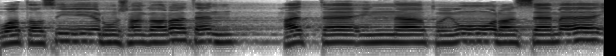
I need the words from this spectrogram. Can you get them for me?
وتصير شجرة حتى إن طيور السماء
